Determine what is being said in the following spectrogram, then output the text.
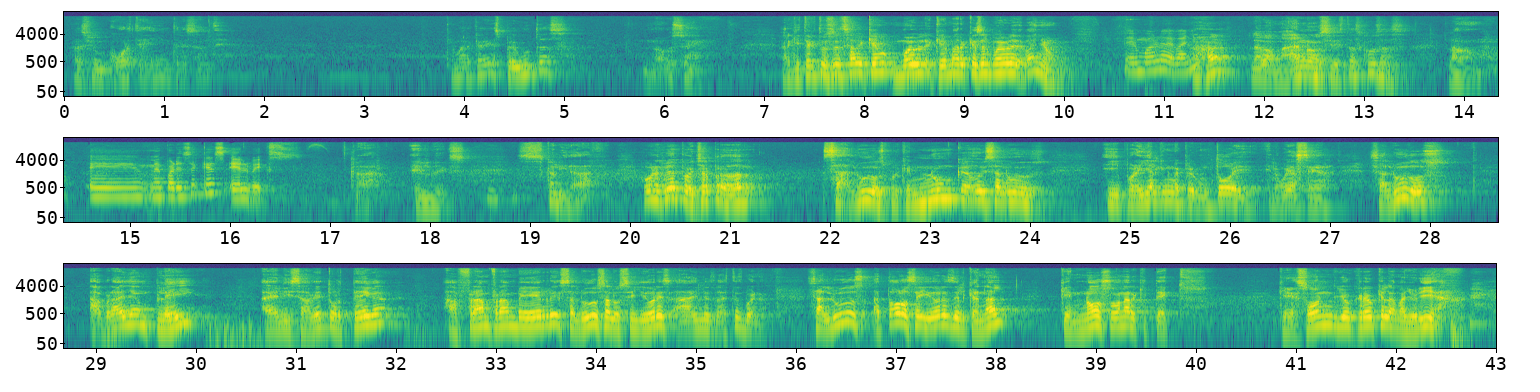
Hace un corte ahí interesante. ¿Qué marca es? ¿Preguntas? No lo sé. Arquitecto, ¿usted sabe qué, mueble, qué marca es el mueble de baño? ¿El mueble de baño? Ajá, lavamanos y estas cosas. Lavamanos. Eh, me parece que es Elvex. Claro, Elvex. Es calidad. Jóvenes, voy a aprovechar para dar saludos, porque nunca doy saludos. Y por ahí alguien me preguntó y, y lo voy a hacer. Saludos a Brian Play, a Elizabeth Ortega, a Fran Fran BR. Saludos a los seguidores. Ah, ahí les da, esta es buena. Saludos a todos los seguidores del canal que no son arquitectos, que son yo creo que la mayoría.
